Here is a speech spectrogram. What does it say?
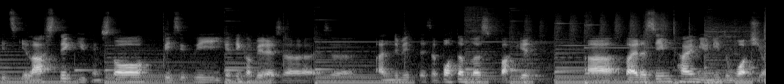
it's elastic. You can store basically you can think of it as a as a unlimited as a bottomless bucket. Uh, but at the same time, you need to watch your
